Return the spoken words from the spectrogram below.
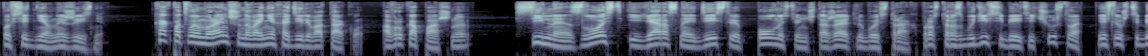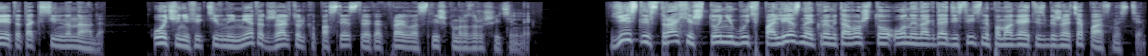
в повседневной жизни. Как, по-твоему, раньше на войне ходили в атаку, а в рукопашную? Сильная злость и яростное действие полностью уничтожают любой страх. Просто разбуди в себе эти чувства, если уж тебе это так сильно надо. Очень эффективный метод, жаль только последствия, как правило, слишком разрушительные. Есть ли в страхе что-нибудь полезное, кроме того, что он иногда действительно помогает избежать опасности?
